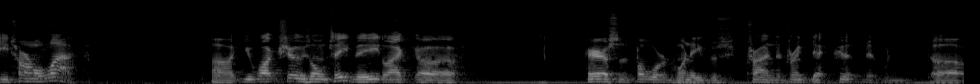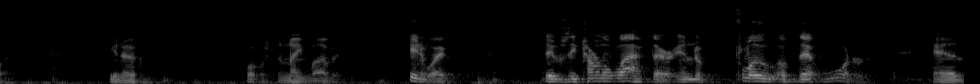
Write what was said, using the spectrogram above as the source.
eternal life. Uh, you watch shows on TV like uh, Harrison Ford when he was trying to drink that cup that would, uh, you know, what was the name of it? Anyway, there was eternal life there in the flow of that water. And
